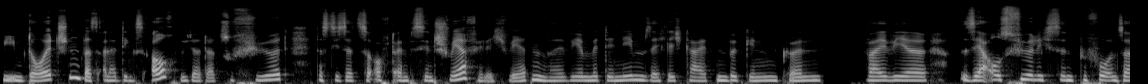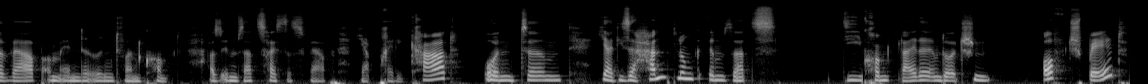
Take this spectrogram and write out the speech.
wie im Deutschen, was allerdings auch wieder dazu führt, dass die Sätze oft ein bisschen schwerfällig werden, weil wir mit den Nebensächlichkeiten beginnen können, weil wir sehr ausführlich sind, bevor unser Verb am Ende irgendwann kommt. Also im Satz heißt das Verb ja Prädikat und ähm, ja, diese Handlung im Satz, die kommt leider im Deutschen oft spät.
